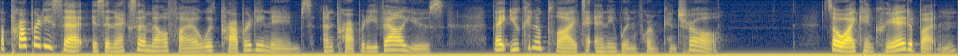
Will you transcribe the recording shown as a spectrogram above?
A property set is an XML file with property names and property values that you can apply to any WinForm control. So I can create a button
